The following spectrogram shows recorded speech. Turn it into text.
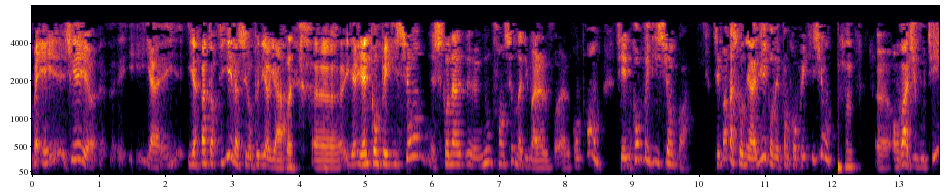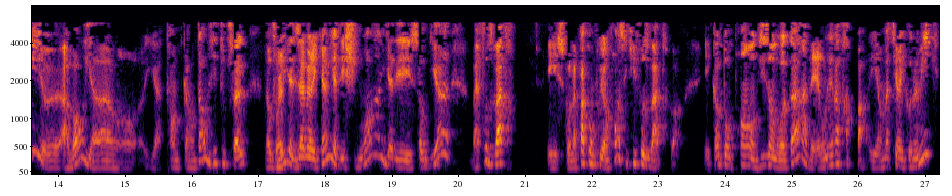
Mais il n'y a, y a pas tortillé là, si l'on peut dire. Il y, a, euh, il, y a, une compétition. Ce qu'on a, euh, nous Français, on a du mal à le, comprendre. S'il y a une compétition, quoi. C'est pas parce qu'on est allié qu'on n'est pas en compétition. Mm-hmm. Euh, on va à Djibouti. Euh, avant, il y a, il y a 30, 40 ans, on était tout seul. Là aujourd'hui, il y a des Américains, il y a des Chinois, il y a des Saoudiens. Ben, il faut se battre. Et ce qu'on n'a pas compris en France, c'est qu'il faut se battre, quoi. Et quand on prend 10 ans de retard, ben, on les rattrape pas. Et en matière économique,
